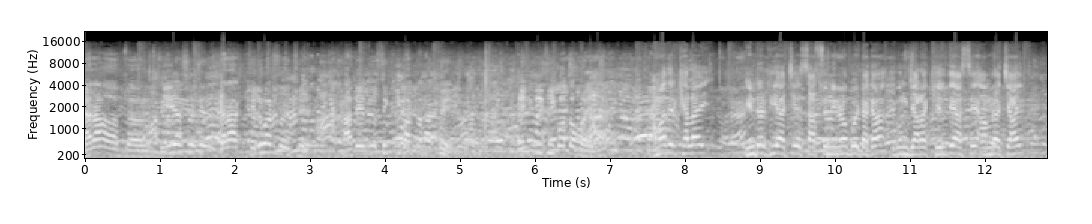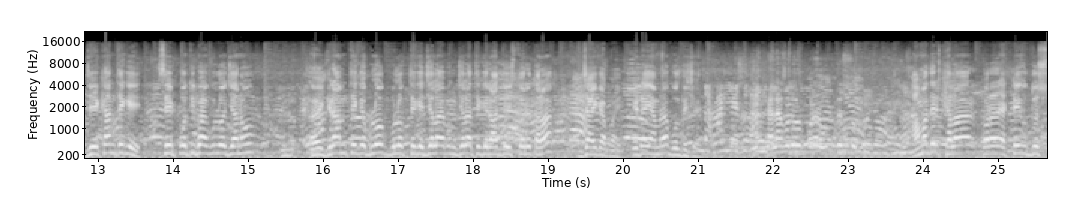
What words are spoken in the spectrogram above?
যারা প্লেয়ার্স যারা খেলোয়াড় রয়েছে তাদের উদ্দেশ্যে কি বার্তা থাকবে? এন্ট্রি ফি কত হয়? আমাদের খেলায় এন্টার ফি আছে সাতশো নিরানব্বই টাকা এবং যারা খেলতে আসছে আমরা চাই যে এখান থেকে সেই প্রতিভাগুলো যেন গ্রাম থেকে ব্লক ব্লক থেকে জেলা এবং জেলা থেকে রাজ্য স্তরে তারা জায়গা পায়। এটাই আমরা বলতে চাই। এই খেলাগুলো করার উদ্দেশ্য আমাদের খেলার করার একটাই উদ্দেশ্য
